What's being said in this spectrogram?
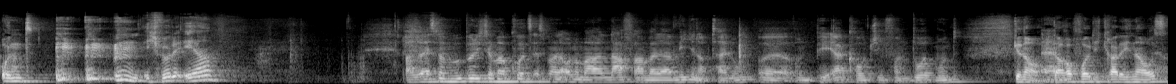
aber, Und ich würde eher, also erstmal würde ich da mal kurz erstmal auch nochmal nachfragen bei der Medienabteilung äh, und PR-Coaching von Dortmund. genau, darauf wollte ich gerade hinaus.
